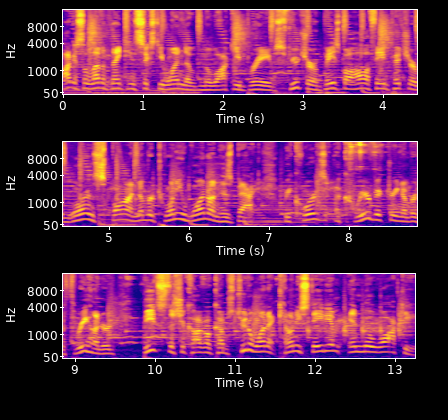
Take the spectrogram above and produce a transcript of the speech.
August 11, 1961, the Milwaukee Braves future Baseball Hall of Fame pitcher Warren Spahn, number 21 on his back, records a career victory number 300, beats the Chicago Cubs 2 1 at County Stadium in Milwaukee.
